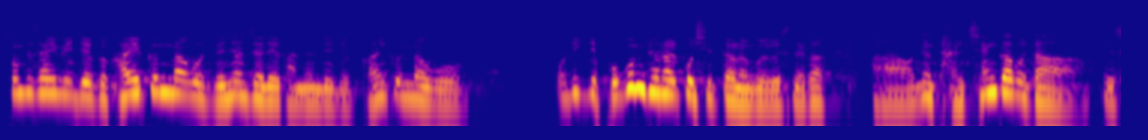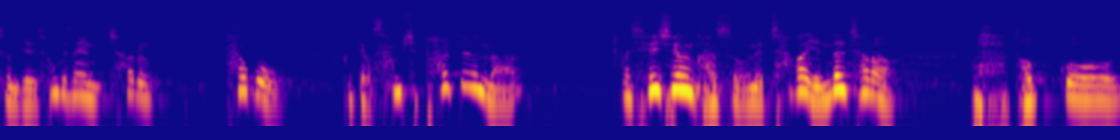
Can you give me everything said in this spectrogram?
송교사님이 이제 그 강의 끝나고 몇 년 전에 갔는데 이제 강의 끝나고 어디 이제 복음 전할 곳이 있다는 거예요. 그래서 내가 아 어디 단체인가 보다. 그래서 이제 송교사님 차를 타고 그때가 38도였나 한 3시간 갔어. 근데 차가 옛날 차라 와 덥고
